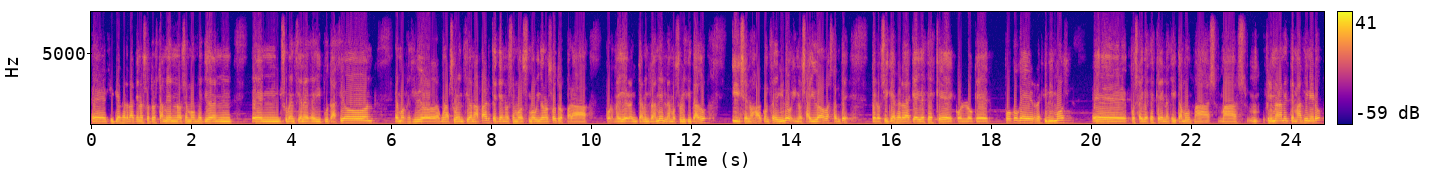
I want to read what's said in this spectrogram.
Eh, sí que es verdad que nosotros también nos hemos metido en, subvenciones de diputación, hemos recibido alguna subvención aparte que nos hemos movido nosotros para, por medio del ayuntamiento también, la hemos solicitado y se nos ha concedido y nos ha ayudado bastante. Pero sí que es verdad que hay veces que con lo que poco que recibimos, eh, pues hay veces que necesitamos más, más, primeramente más dinero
